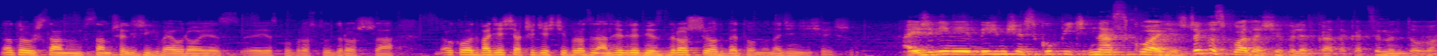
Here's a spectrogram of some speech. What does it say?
no to już sam, sam przelicznik w euro jest, jest po prostu droższa. Około 20-30% anhydryt jest droższy od betonu na dzień dzisiejszy. A jeżeli mielibyśmy się skupić na składzie, z czego składa się wylewka taka cementowa?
